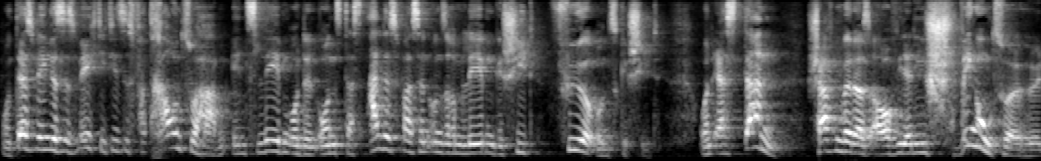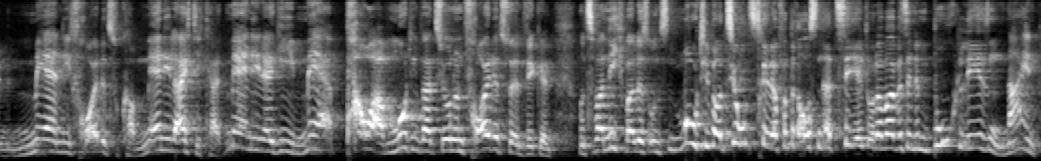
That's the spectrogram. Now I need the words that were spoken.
Und deswegen ist es wichtig, dieses Vertrauen zu haben ins Leben und in uns, dass alles, was in unserem Leben geschieht, für uns geschieht. Und erst dann schaffen wir das auch, wieder die Schwingung zu erhöhen, mehr in die Freude zu kommen, mehr in die Leichtigkeit, mehr in die Energie, mehr Power, Motivation und Freude zu entwickeln. Und zwar nicht, weil es uns ein Motivationstrainer von draußen erzählt oder weil wir es in einem Buch lesen. Nein,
